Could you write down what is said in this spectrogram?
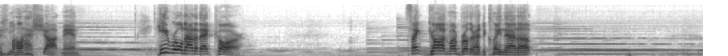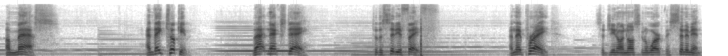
It's my last shot, man. He rolled out of that car Thank God my brother had to clean that up. A mess. And they took him that next day to the city of faith. And they prayed. Said, Gino, I know it's going to work. They sent him in.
